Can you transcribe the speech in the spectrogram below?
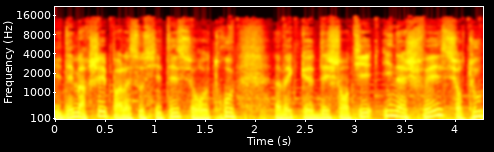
et démarchées par la société se retrouvent avec des chantiers inachevés. Surtout,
